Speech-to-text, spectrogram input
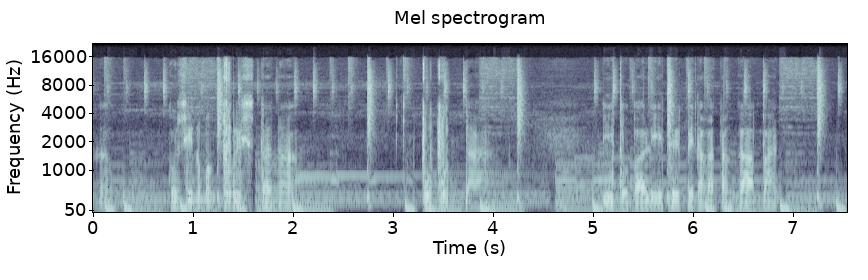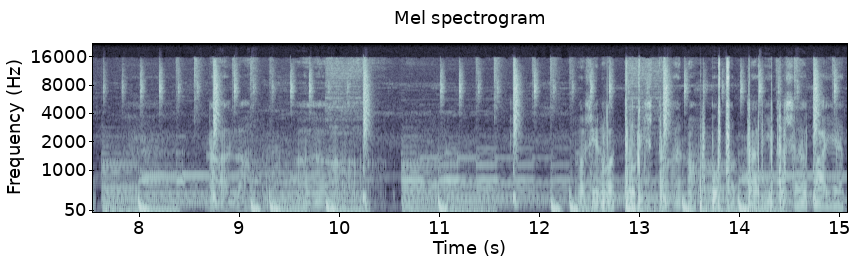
ng kung sino mang turista na pupunta dito. Bali, ito yung pinakatanggapan ng ano ah, kung sino mang turista ano pupunta dito sa bayan.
